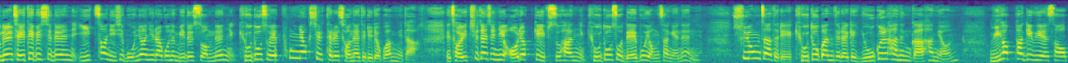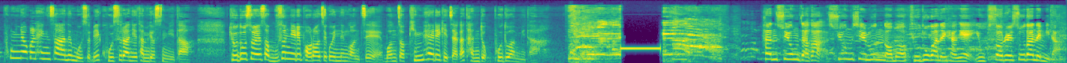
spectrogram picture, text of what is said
오늘 JTBC는 2025년이라고는 믿을 수 없는 교도소의 폭력 실태를 전해드리려고 합니다. 저희 취재진이 어렵게 입수한 교도소 내부 영상에는 수용자들이 교도관들에게 욕을 하는가 하면 위협하기 위해서 폭력을 행사하는 모습이 고스란히 담겼습니다. 교도소에서 무슨 일이 벌어지고 있는 건지 먼저 김혜리 기자가 단독 보도합니다. 한 수용자가 수용실 문 너머 교도관을 향해 욕설을 쏟아냅니다.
